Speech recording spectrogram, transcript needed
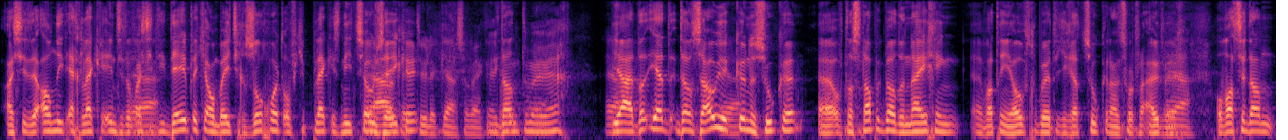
als je er al niet echt lekker in zit, of als je het idee hebt dat je al een beetje gezocht wordt, of je plek is niet zo ja, zeker. oké, tuurlijk, ja, zo werkt het. Dan- ermee weg. Ja, dat, ja, dan zou je Ja. kunnen zoeken. eh, of dan snap ik wel de neiging, eh, wat er in je hoofd gebeurt, dat je gaat zoeken naar een soort van uitweg. Ja. Of als er dan,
